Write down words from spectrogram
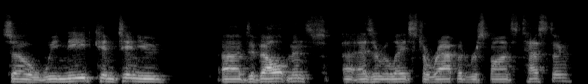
So we need continued uh, developments uh, as it relates to rapid response testing.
